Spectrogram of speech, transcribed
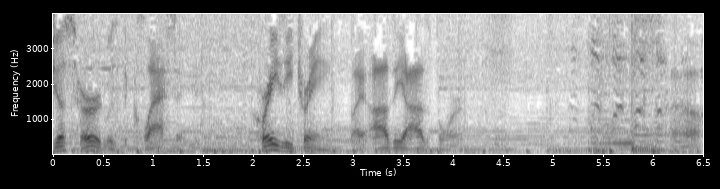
Just heard was the classic Crazy Train by Ozzy Osbourne. Oh,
